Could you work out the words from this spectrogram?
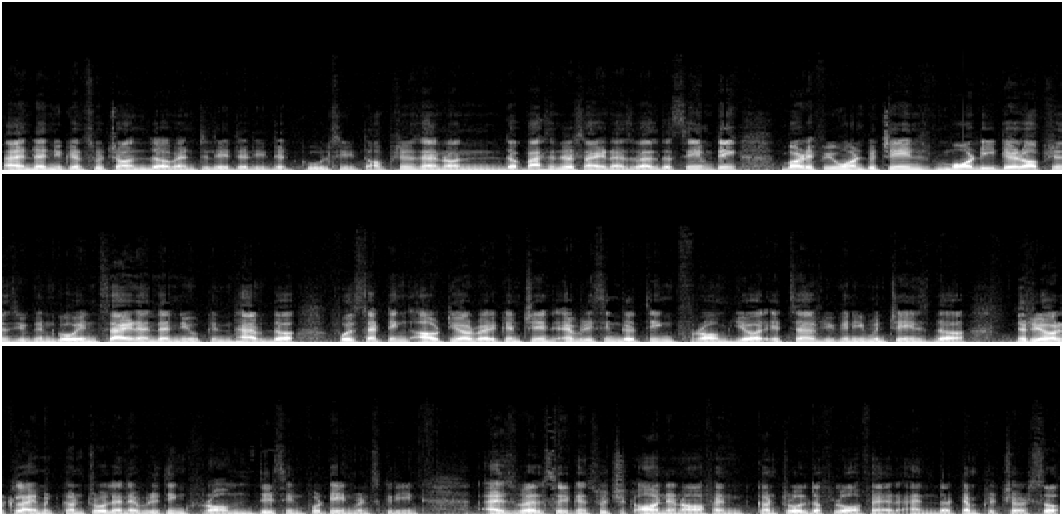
And then you can switch on the ventilated heated cool seat options. And on the passenger side as well the same thing. But if you want to change more detailed options you can go inside. And then you can have the full setting out here where you can change every single thing from here itself. You can even change the rear climate control and everything from this infotainment screen as well. So you can switch it on and off and control the flow of air and the temperature. So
